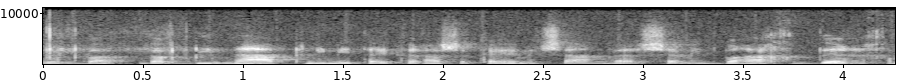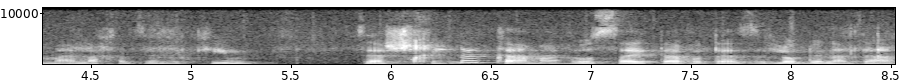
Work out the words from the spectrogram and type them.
ובבינה הפנימית היתרה שקיימת שם, והשם יתברך דרך המהלך הזה מקים. זה השכינה קמה ועושה את העבודה, זה לא בן אדם.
